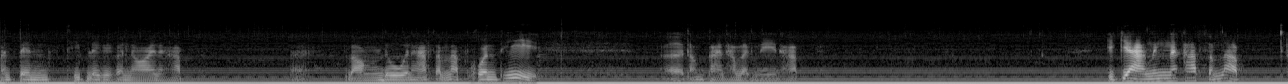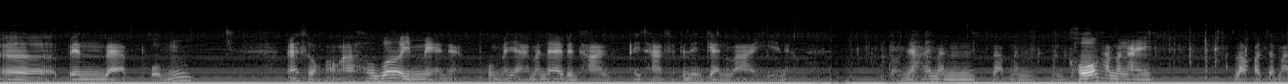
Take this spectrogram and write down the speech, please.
มันเป็นทิปเล็กๆน้อยนะครับลองดูนะครับสำหรับคนที่ต้องการทำแบบนี้นครับ อีกอย่างหนึ่งนะครับสำหรับเเป็นแบบผมในส่วนของ a hover image เนี่ย ผมไม่อยากให้มันได้เป็นทานไอทานสเปรนแกน y เนี่ย ผมอยากให้มันแบบมันมันโค้งทำยังไง เราก็จะมา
